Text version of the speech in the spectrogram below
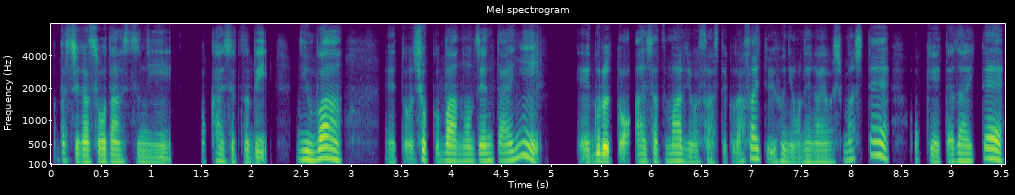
私が相談室に開設日には、えっと、職場の全体にえぐるっと挨拶回りをさせてくださいというふうにお願いをしまして、OK いただいて、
